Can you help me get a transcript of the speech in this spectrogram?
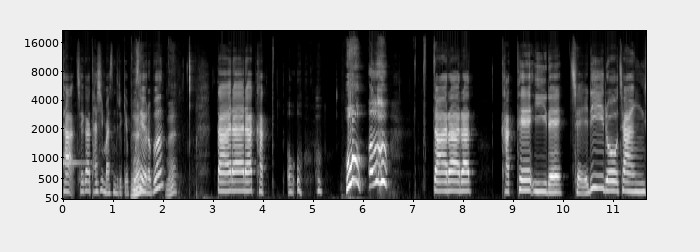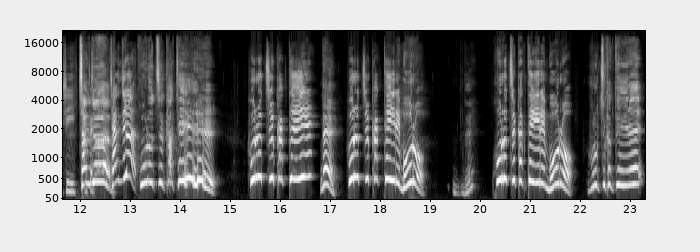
자 제가 다시 말씀드릴게요. 보세요 네. 여러분. 네. 따라라 각 어, 어, 어? 따라라 칵테일에 체리로 장식. 장준! 장준! 후르츠 칵테일. 후르츠 칵테일? 네. 후르츠 칵테일에 뭐로? 네? 후르츠 칵테일에 뭐로? 후르츠 칵테일에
